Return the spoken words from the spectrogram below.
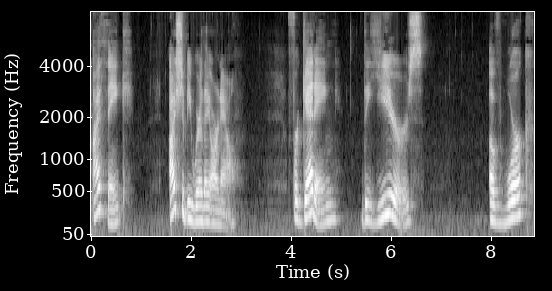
i think i should be where they are now forgetting the years of work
